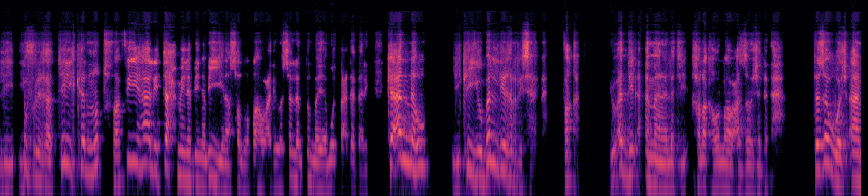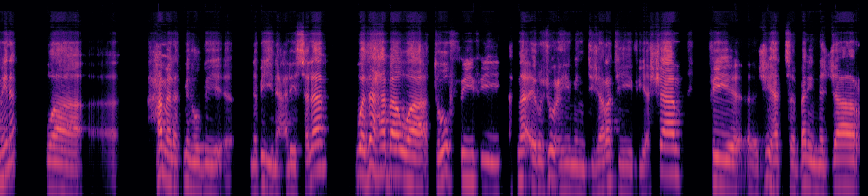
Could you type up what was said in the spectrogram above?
ليفرغ تلك النطفة فيها لتحمل بنبينا صلى الله عليه وسلم ثم يموت بعد ذلك. كأنه لكي يبلغ الرسالة فقط يؤدي الأمانة التي خلقه الله عز وجل لها. تزوج آمنة وحملت منه بنبينا عليه السلام وذهب وتوفي في أثناء رجوعه من تجارته في الشام في جهة بني النجار.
